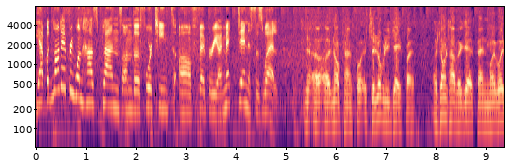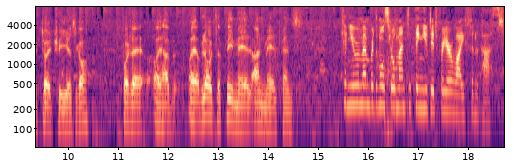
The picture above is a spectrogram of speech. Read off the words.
Yeah, but not everyone has plans on the 14th of February. I met Dennis as well. Yeah, uh, uh, no plans, but it's a lovely day for it. I don't have a girlfriend. My wife died three years ago, but uh, I have I have loads of female and male friends. Can you remember the most romantic thing you did for your wife in the past?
